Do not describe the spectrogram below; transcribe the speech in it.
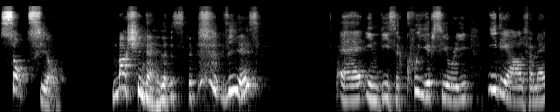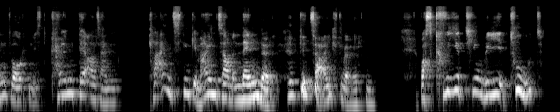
Sozio, Maschinelles, wie es äh, in dieser Queer Theory ideal vermengt worden ist, könnte als einen kleinsten gemeinsamen Nenner gezeigt werden. Was Queer-Theorie tut,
